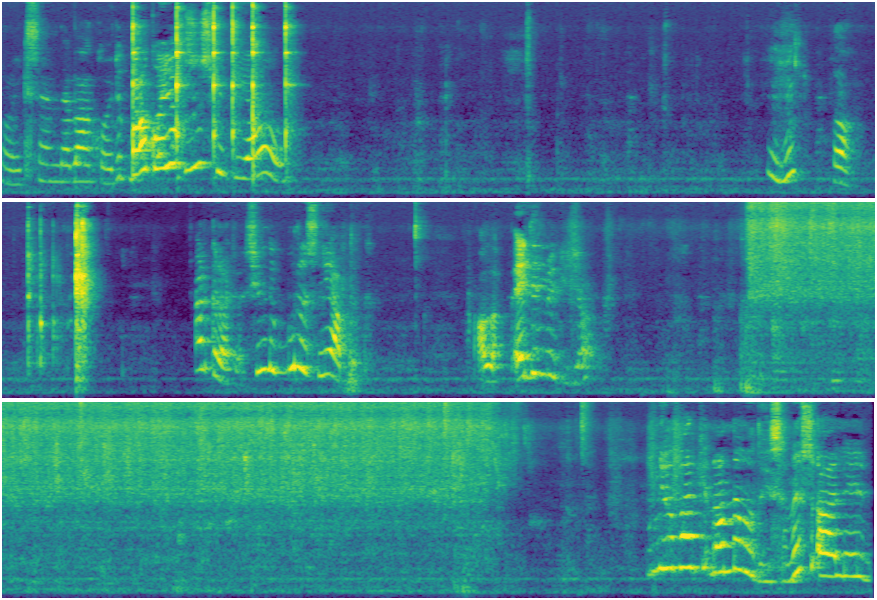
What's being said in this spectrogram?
Tamam ikisini de bal koyduk. Bal koymak uzun sürdü ya. Hı hı. Tamam. Arkadaşlar şimdi burasını yaptık. Elimi yıkayacağım. Bunu yaparken anlamadıysanız aile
